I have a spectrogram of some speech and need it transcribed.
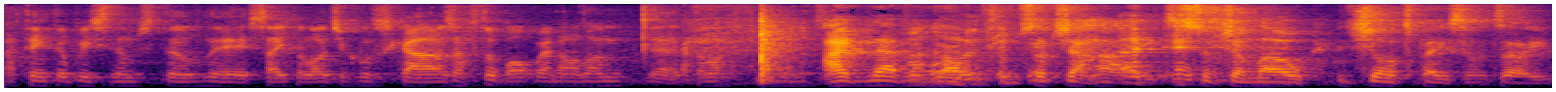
I think there'll be some still uh, psychological scars after what went on on uh, the last few minutes. I've never gone from such a high to such a low in short space of time.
